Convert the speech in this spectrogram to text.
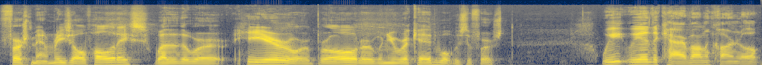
first memories of holidays, whether they were here or abroad or when you were a kid? What was the first? We we had the caravan in Carnlough,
